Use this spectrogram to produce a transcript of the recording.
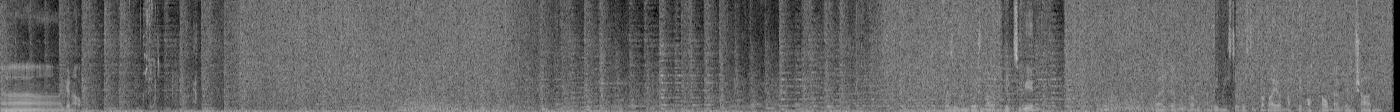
Äh, genau. Weg zu gehen. Weil irgendwie komme ich an dem nicht so richtig vorbei und mache dem auch kaum irgendwelchen Schaden.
